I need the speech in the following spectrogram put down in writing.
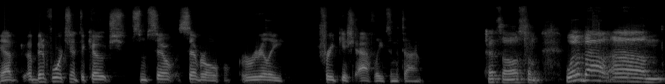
yeah, I've, I've been fortunate to coach some several really freakish athletes in the time. That's awesome. What about um,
